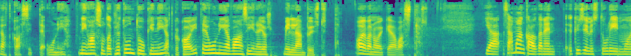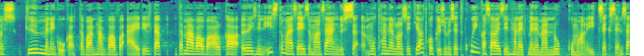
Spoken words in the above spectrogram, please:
jatkaa sitten unia. Niin hassulta kuin se tuntuukin, niin jatkakaa itse unia vaan siinä, jos millään pystytte. Aivan oikea vastaus. Ja samankaltainen kysymys tuli myös 10 kuukautta vanhan vauva äidiltä. Tämä vauva alkaa öisin istumaan ja seisomaan sängyssä, mutta hänellä on sitten jatkokysymys, että kuinka saisin hänet menemään nukkumaan itseksensä.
